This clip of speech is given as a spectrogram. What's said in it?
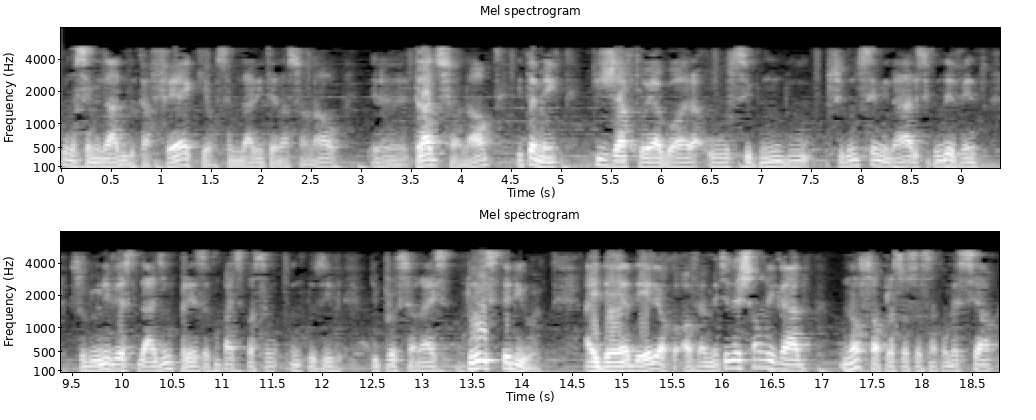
como o Seminário do Café, que é um seminário internacional eh, tradicional, e também que já foi agora o segundo, segundo seminário, o segundo evento sobre universidade e empresa, com participação inclusive de profissionais do exterior. A ideia dele, obviamente, é deixar um legado não só para a associação comercial,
